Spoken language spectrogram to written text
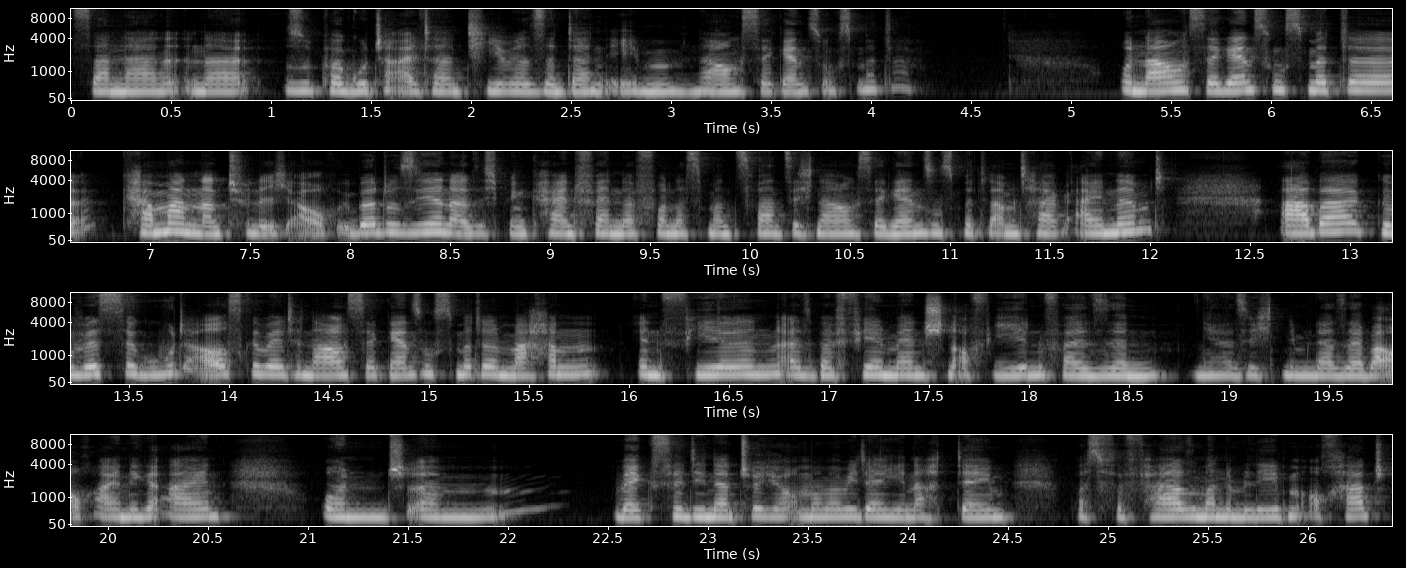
sondern eine super gute Alternative sind dann eben Nahrungsergänzungsmittel. Und Nahrungsergänzungsmittel kann man natürlich auch überdosieren. Also ich bin kein Fan davon, dass man 20 Nahrungsergänzungsmittel am Tag einnimmt. Aber gewisse gut ausgewählte Nahrungsergänzungsmittel machen in vielen, also bei vielen Menschen auf jeden Fall Sinn. Ja, also ich nehme da selber auch einige ein und ähm, wechsle die natürlich auch immer mal wieder, je nachdem, was für Phase man im Leben auch hat.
